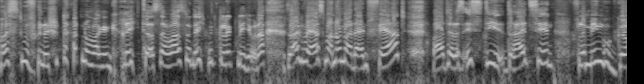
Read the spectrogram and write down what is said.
was du für eine Startnummer gekriegt hast. Da warst du nicht mit glücklich, oder? Sagen wir erstmal nochmal dein Pferd. Warte, das ist die 13 Flamingo Girl,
